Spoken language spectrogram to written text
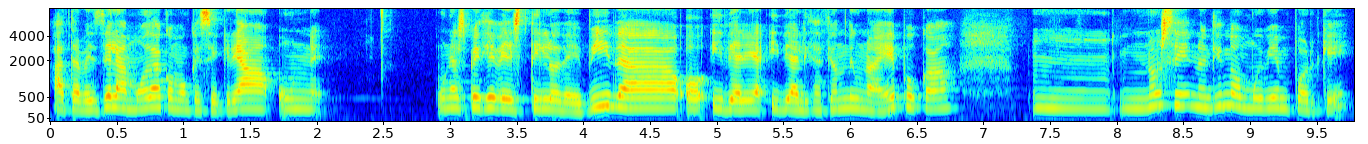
a través de la moda como que se crea un, una especie de estilo de vida o idealización de una época. Mm, no sé, no entiendo muy bien por qué,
